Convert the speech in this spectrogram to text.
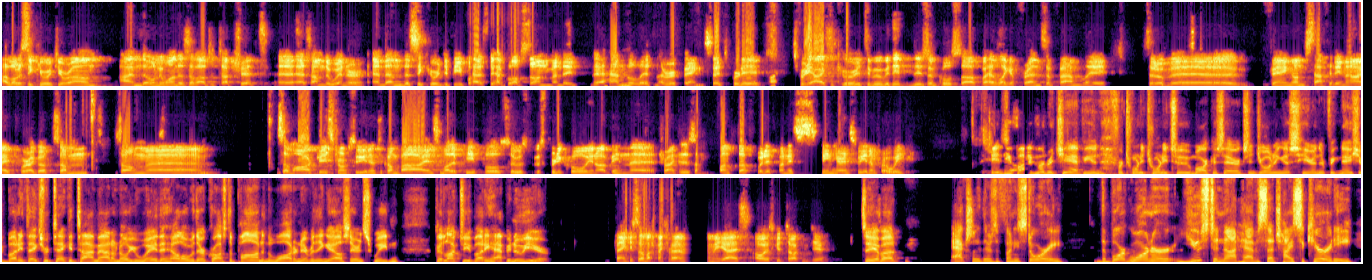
a lot of security around. I'm the only one that's allowed to touch it uh, as I'm the winner, and then the security people has to have gloves on when they, they handle it and everything. So it's pretty it's pretty high security. But we did do some cool stuff. I had like a friends and family sort of uh, thing on Saturday night where I got some some um some artists from Sweden to come by and some other people. So it was, it was pretty cool. You know, I've been uh, trying to do some fun stuff with it when it's been here in Sweden for a week. Indy 500 champion for 2022, Marcus Ericsson joining us here in the Freak Nation. Buddy, thanks for taking time out. I know you're way the hell over there across the pond and the water and everything else there in Sweden. Good luck to you, buddy. Happy New Year. Thank you so much. Thanks for having me, guys. Always good talking to you. See you, bud. Actually, there's a funny story. The Borg Warner used to not have such high security,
